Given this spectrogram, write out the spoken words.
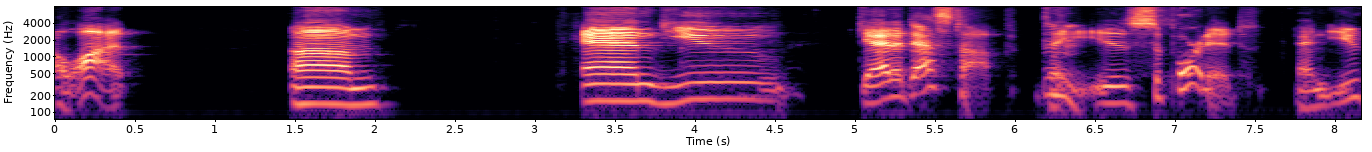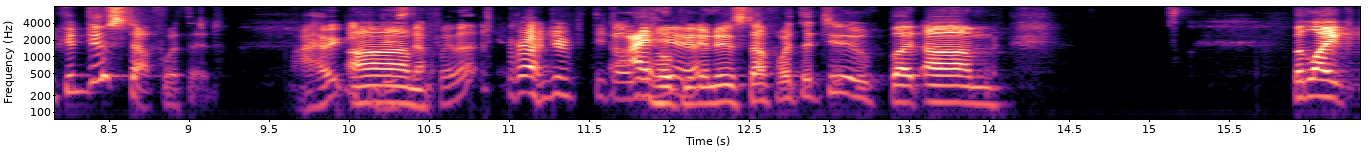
a lot. Um, and you get a desktop that is supported and you can do stuff with it. I hope you can Um, do stuff with it. For $150 I hope you can do stuff with it too. But um but like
